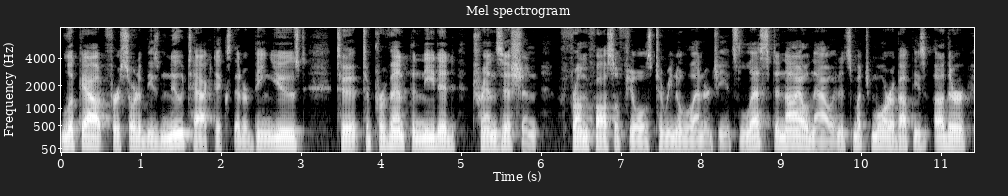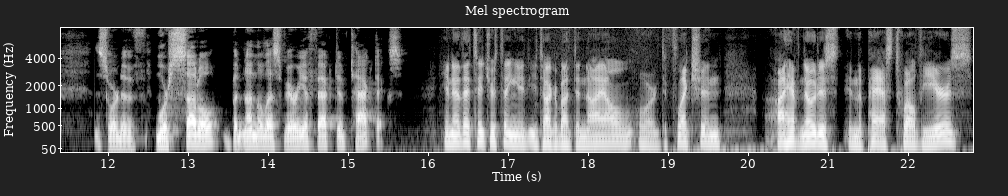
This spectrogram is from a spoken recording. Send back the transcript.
look out for sort of these new tactics that are being used to, to prevent the needed transition from fossil fuels to renewable energy. It's less denial now, and it's much more about these other sort of more subtle, but nonetheless very effective tactics. You know, that's interesting. You, you, talk about denial or deflection. I have noticed in the past 12 years,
